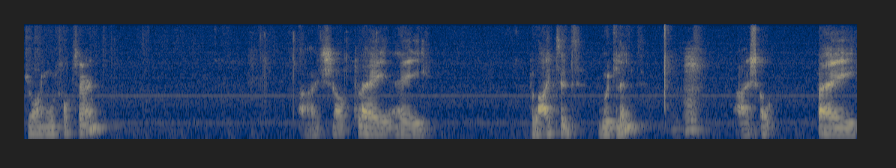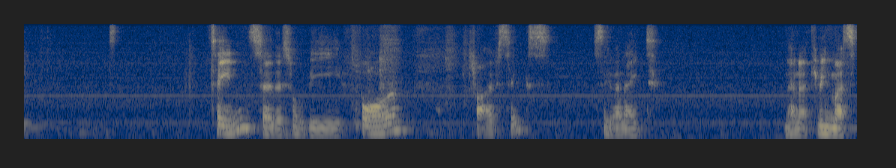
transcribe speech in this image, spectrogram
Drawing for turn. I shall play a blighted woodland. Mhm. I shall pay 10, so this will be 4, 5, 6, 7, 8. No, no, 3 must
